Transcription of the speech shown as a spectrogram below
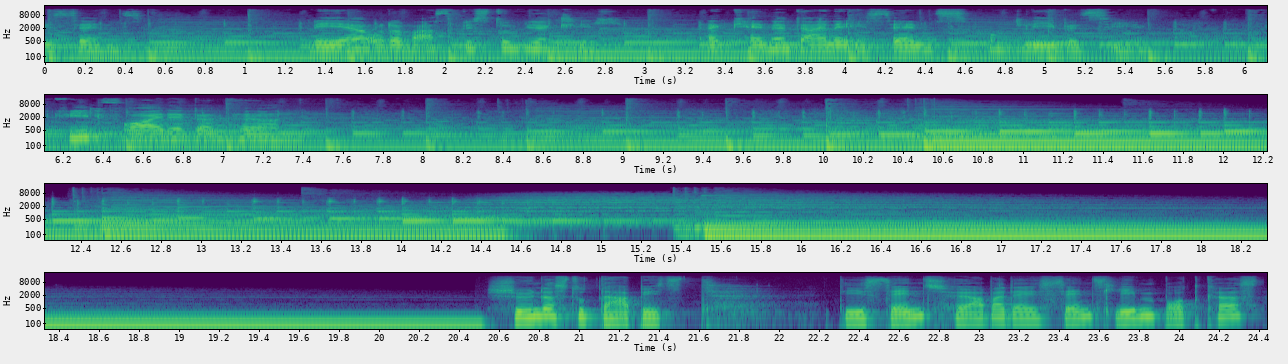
Essenz. Wer oder was bist du wirklich? Erkenne deine Essenz und lebe sie. Viel Freude beim Hören. Schön, dass du da bist. Die Essenz hörbar, der Essenz Leben Podcast.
